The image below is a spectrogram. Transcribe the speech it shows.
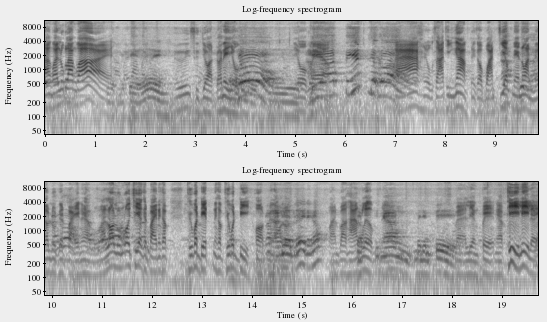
ล่างไว้ลูกล่างไว้เอ้ ยเฮ้ยสุดยอดแล้วนี่โยก โยโยกเรีแล้ยวติดเรียบร้อยอ่าองศาที่งามนะครับหวานเจี๊ยบแน่นอนนะครับหลุดกันไปนะครับผมว่ารอลุ้นรอเชียร์กันไปนะครับ ถือว่าเด็ดนะครับถือว่าดีพร้อมนะครับเริ่มเลยนะครับหวานวางหางเริ่มทีนะคงารับนไม่เลี้ยงเป้แม่เลี้ยงเป้นะครับที่รี่เลย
